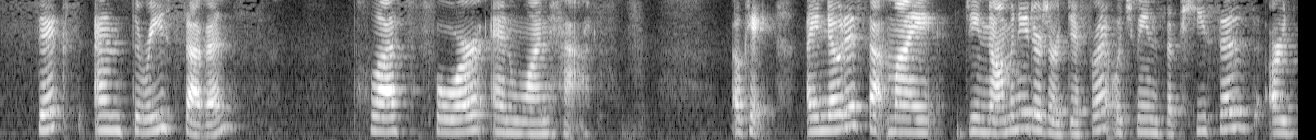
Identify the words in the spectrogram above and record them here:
six and three sevenths plus four and one half. Okay, I notice that my denominators are different, which means the pieces are,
